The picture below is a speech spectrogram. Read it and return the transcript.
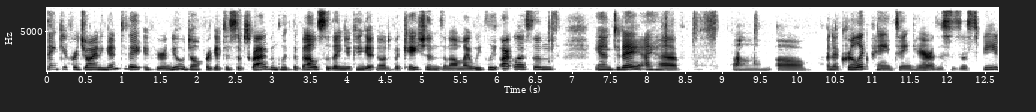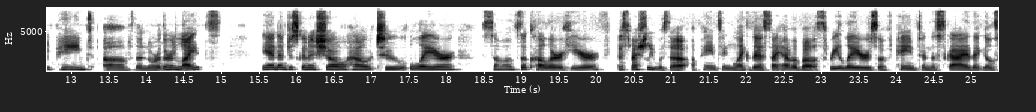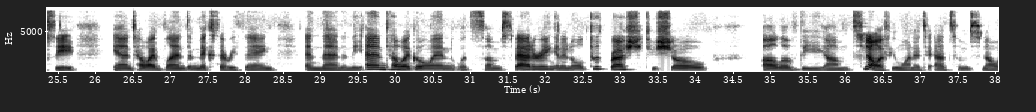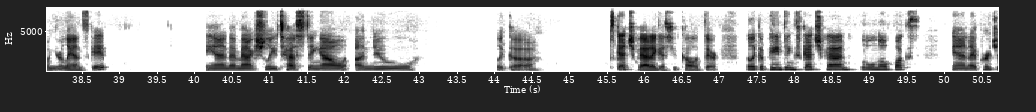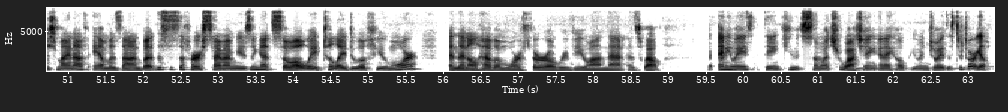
Thank you for joining in today. If you're new, don't forget to subscribe and click the bell so then you can get notifications on all my weekly art lessons. And today I have um, uh, an acrylic painting here. This is a speed paint of the Northern Lights. And I'm just going to show how to layer some of the color here, especially with a, a, painting like this. I have about three layers of paint in the sky that you'll see, and how I blend and mix everything. And then in the end, how I go in with some spattering and an old toothbrush to show all of the um, snow if you wanted to add some snow in your landscape. And I'm actually testing out a new, like a sketch pad, I guess you'd call it there. Like a painting sketch pad, little notebooks. And I purchased mine off Amazon, but this is the first time I'm using it, so I'll wait till I do a few more and then I'll have a more thorough review on that as well. But anyways, thank you so much for watching and I hope you enjoyed this tutorial.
